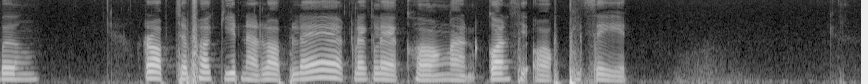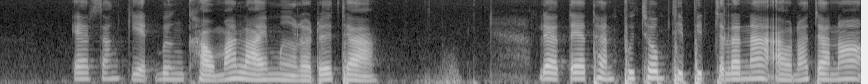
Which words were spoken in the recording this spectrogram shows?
เบิงรอบเฉพาะกิจน่ะรอบแรกแรก ๆ ของอะก่อนสิออกพิเศษ แอดสังเกตเบิงเข่ามาหลายมือแล้วเด้อจ้าแล้วแต่ท่านผู้ชมสิพิจารณาเอาเนาะจ้าเนาะ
